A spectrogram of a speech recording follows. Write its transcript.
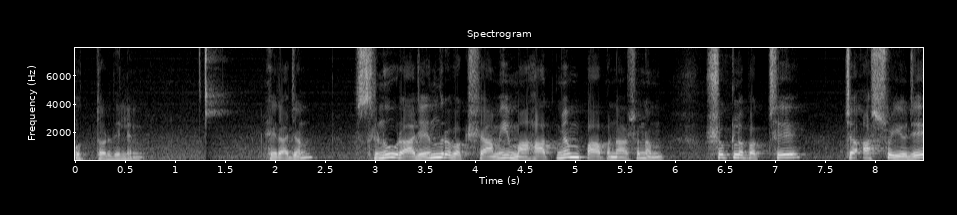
উত্তর দিলেন। হে রাজন শৃণু রাজেন্দ্র বক্ষ্যামি মাহাত্ম্যম পাপনাশনম শুক্লপক্ষে চ আশ্বয়ুজে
